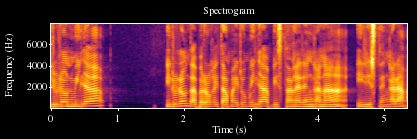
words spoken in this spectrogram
irureun mila, irureun da berrogeita amairu mila biztanleren gana iristen gara.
